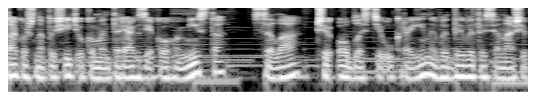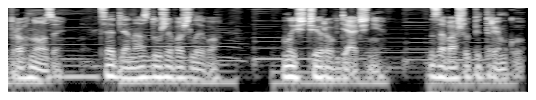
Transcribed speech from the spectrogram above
Також напишіть у коментарях, з якого міста, села чи області України ви дивитеся наші прогнози. Це для нас дуже важливо. Ми щиро вдячні за вашу підтримку.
